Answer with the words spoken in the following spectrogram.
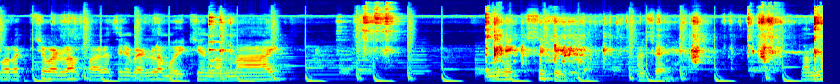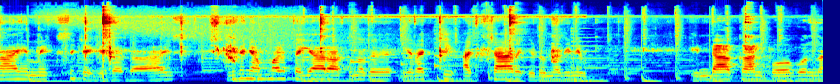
കുറച്ച് വെള്ളം പാകത്തിന് വെള്ളം ഒഴിച്ച് നന്നായി മിക്സ് ചെയ്യുക. മനസ്സിലായി? നന്നായി മിക്സ് ചെയ്യുക ഗായ്സ് ഇത് നമ്മൾ തയ്യാറാക്കുന്നത് ഇറച്ചി അച്ചാർ ഇടുന്നതിന് ഉണ്ടാക്കാൻ പോകുന്ന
